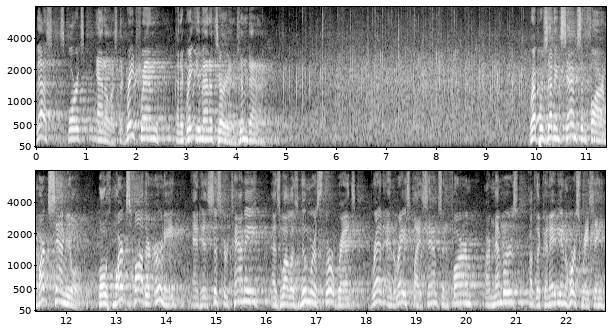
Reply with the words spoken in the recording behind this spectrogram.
best sports analyst. A great friend and a great humanitarian, Jim Bannon. Representing Sam-Son Farm, Mark Samuel, both Mark's father Ernie and his sister Tammy, as well as numerous thoroughbreds bred and raced by Sam-Son Farm, are members of the Canadian Horse Racing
